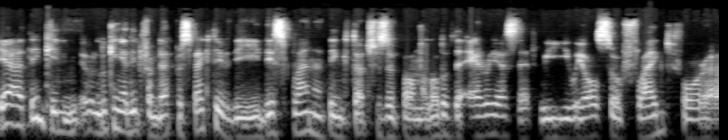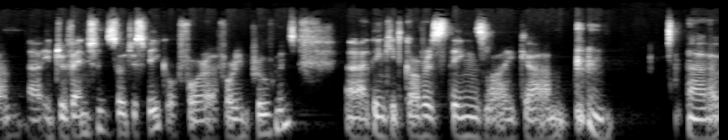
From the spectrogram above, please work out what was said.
yeah. I think in looking at it from that perspective, the this plan I think touches upon a lot of the areas that we we also flagged for um, uh, intervention, so to speak, or for uh, for improvements. Uh, I think it covers things like. Um, uh,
